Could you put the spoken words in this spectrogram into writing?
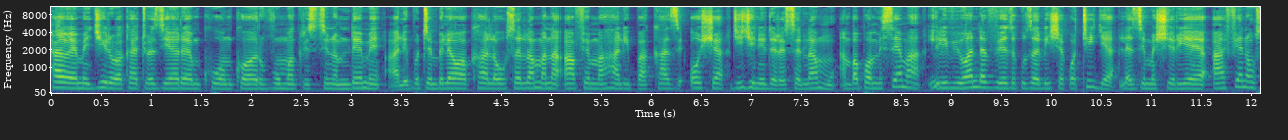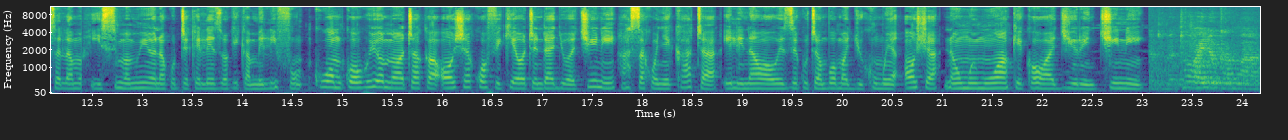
Hayo yamejiri wakati wa ziara ya mkuu wa mkoa wa Ruvuma Christina Mdeme alipotembelea wakala wa usalama na afya mahali pa kazi OSHA jijini Dar es Salaam, ambapo amesema ili viwanda viweze kuzalisha kwa tija, lazima sheria ya afya na usalama isimamiwe na kutekelezwa kikamilifu. Mkuu wa mkoa huyo amewataka OSHA kuwafikia watendaji wa chini, hasa kwenye kata, ili nao waweze kutambua majukumu ya OSHA na umuhimu wake kwa waajiri nchini. Tumetoa hilo kama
